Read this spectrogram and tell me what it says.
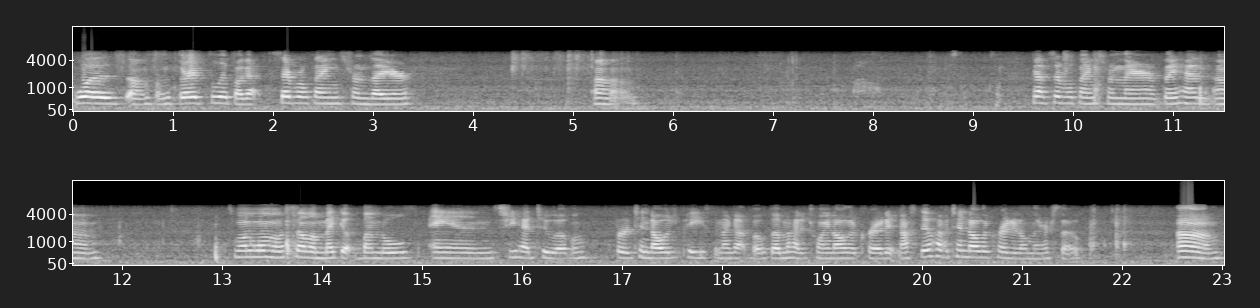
was um, from Threadflip. I got several things from there. Um, got several things from there. They had um, one woman was selling makeup bundles, and she had two of them for $10 a piece, and I got both of them. I had a $20 credit, and I still have a $10 credit on there, so. Um,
